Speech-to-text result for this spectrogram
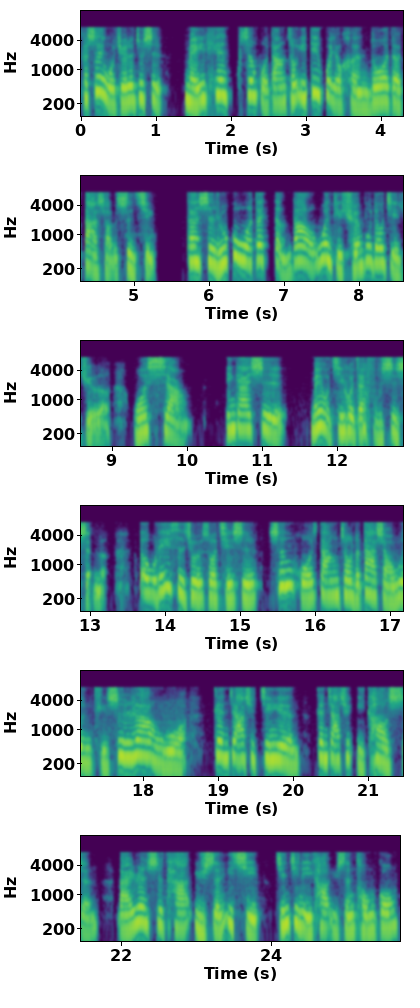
可是我觉得就是每一天生活当中一定会有很多的大小的事情。但是如果我在等到问题全部都解决了，我想应该是没有机会再服侍神了。呃，我的意思就是说，其实生活当中的大小问题是让我。更加去经验，更加去依靠神，来认识他，与神一起紧紧的依靠，与神同工。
